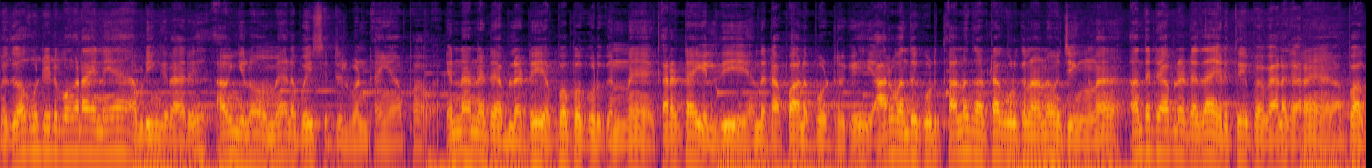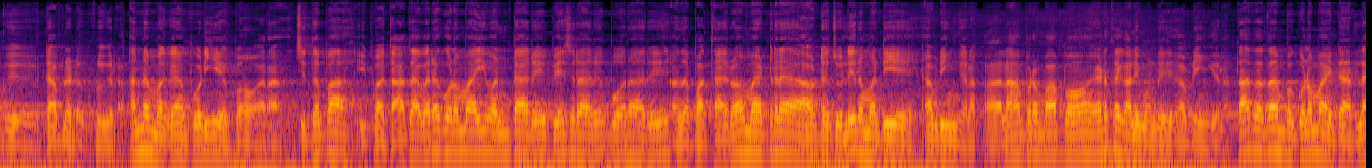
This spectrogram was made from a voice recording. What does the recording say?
மெதுவாக கூட்டிட்டு போங்கடா என்னைய அப்படிங்கிறாரு. அவங்களும் மேலே போய் செட்டில் பண்ணிட்டாங்க அப்பாவை. என்னென்ன டேப்லெட்டு எப்பப்போ கொடுக்கணும்னு கரெக்டாக எழுதி அந்த டப்பாவில் போட்டிருக்கு. யார் வந்து கொடுத்தாலும் கரெக்டாக கொடுக்கலான்னு வச்சுக்கோங்களேன். அந்த டேப்லெட்டை தான் எடுத்து இப்போ வேலைக்காரன் அப்பாவுக்கு டேப்லெட்டை கொடுக்குறான். அண்ணன் மகன் பொடியை எப்போ வரான். சித்தப்பா இப்போ தாத்தா வேற குணமாகி வந்துட்டாரு. பேசுகிறாரு போகிறாரு அந்த பத்தாயிரரூபா மேட்ரை அவட்ட சொல்லிட மாட்டியே அப்படிங்கிறான். அதெல்லாம் அப்புறம் பார்ப்போம். இடத்த காலி பண்ணு அப்படிங்கிறான். தாத்தா தான் இப்போ குணம் ஆயிட்டார்ல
